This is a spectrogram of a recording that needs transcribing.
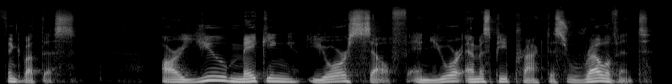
think about this. Are you making yourself and your MSP practice relevant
